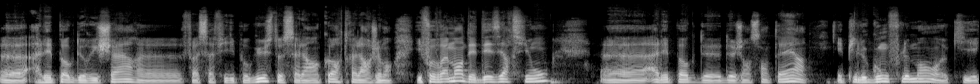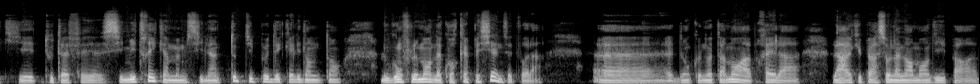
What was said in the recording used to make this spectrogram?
Euh, à l'époque de Richard, face à Philippe Auguste, ça l'a encore très largement. Il faut vraiment des désertions à l'époque de, de, Jean Santerre, et puis le gonflement qui est, qui est tout à fait symétrique, hein, même s'il est un tout petit peu décalé dans le temps, le gonflement de la cour capétienne cette fois-là. Euh, donc notamment après la, la, récupération de la Normandie par,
